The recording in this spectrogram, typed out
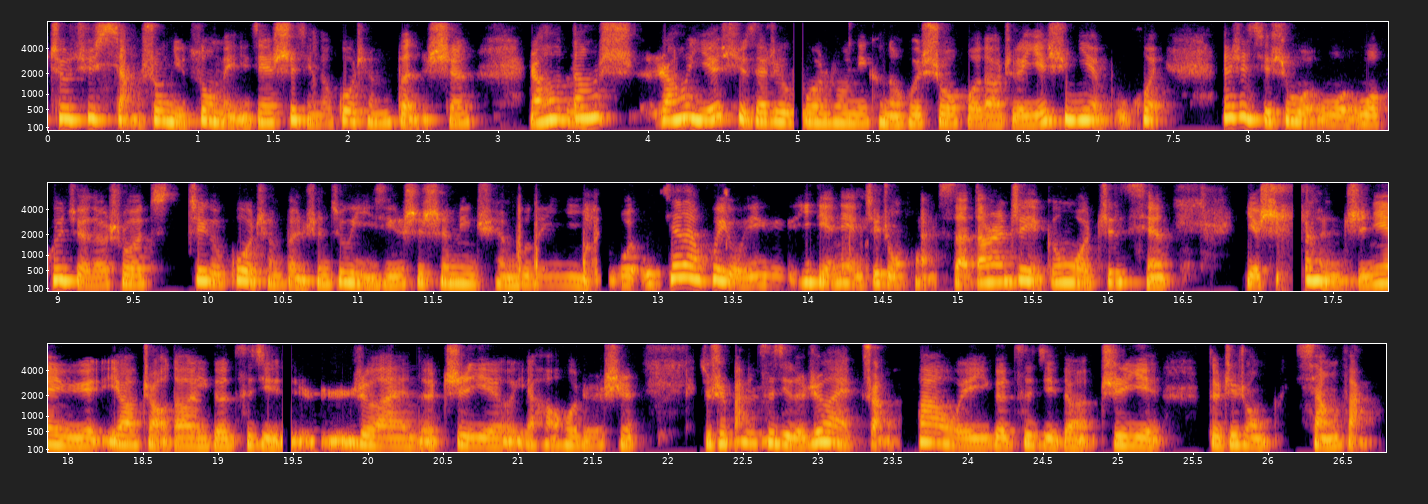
就去享受你做每一件事情的过程本身。然后当时，然后也许在这个过程中，你可能会收获到这个，也许你也不会。但是其实我我我会觉得说，这个过程本身就已经是生命全部的意义。我我现在会有一一点点这种反思啊。当然，这也跟我之前也是很执念于要找到一个自己热爱的职业也好，或者是就是把自己的热爱转化为一个自己的职业的这种想法。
